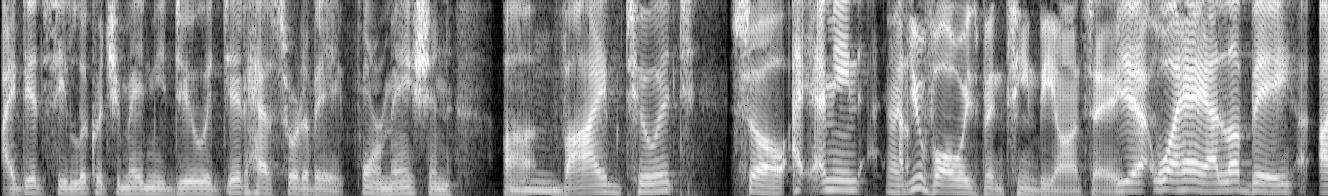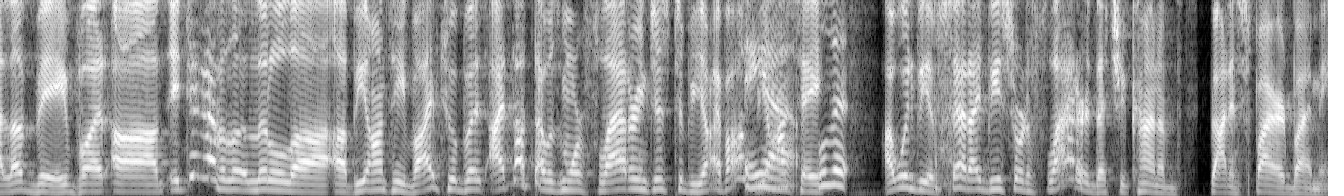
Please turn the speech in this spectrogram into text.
I did see Look What You Made Me Do, it did have sort of a Formation uh, vibe to it. So, I, I mean, Now, you've always been Team Beyonce. Yeah, well, hey, I love B. I love B, but uh, it did have a little uh, a Beyonce vibe to it. But I thought that was more flattering just to be. If I was Yeah, Beyonce, well, the- I wouldn't be upset. I'd be sort of flattered that you kind of got inspired by me.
